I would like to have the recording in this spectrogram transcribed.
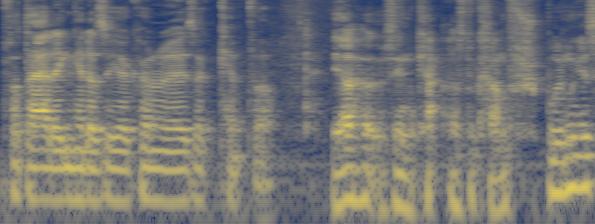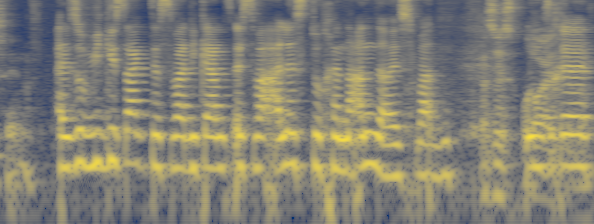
verteidigen hätte er sich ja können, er ist ein Kämpfer. Ja, hast du Kampfspuren gesehen? Also wie gesagt, es war die ganz, es war alles durcheinander. Es waren Also es unsere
